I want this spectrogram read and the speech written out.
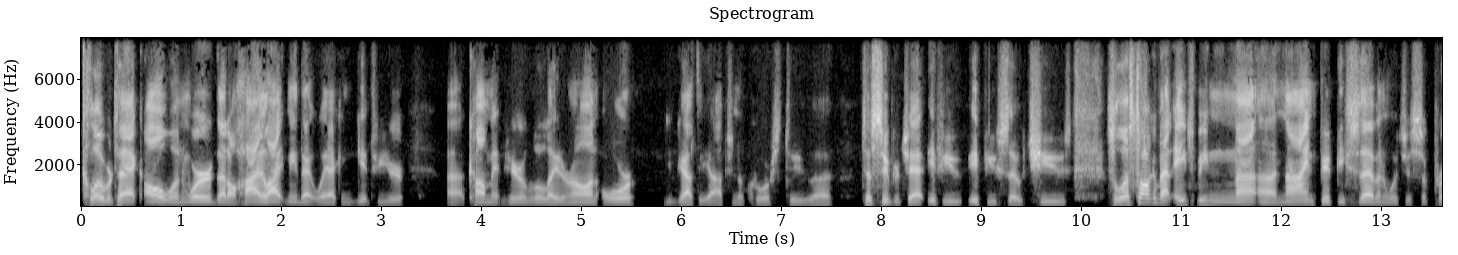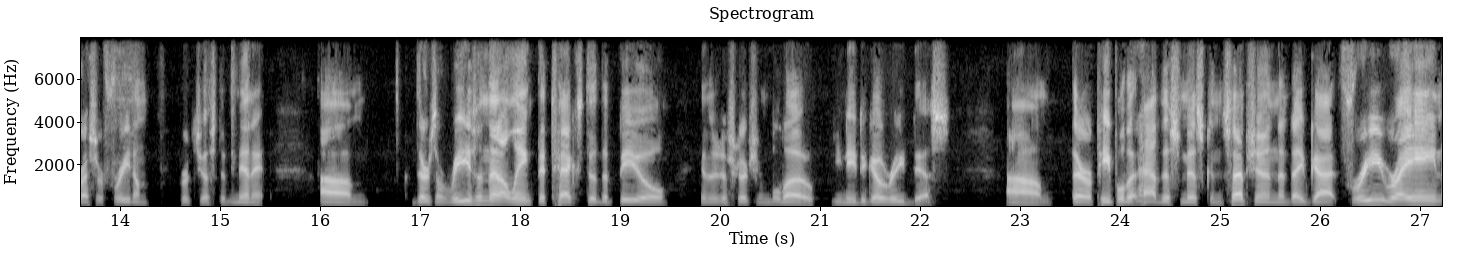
CloverTac, all one word. That'll highlight me. That way I can get to your uh, comment here a little later on, or you've got the option, of course, to uh, to super chat if you if you so choose. So let's talk about HB 957, uh, which is suppressor freedom, for just a minute. Um, there's a reason that I link the text of the bill in the description below. You need to go read this. Um, there are people that have this misconception that they've got free reign,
